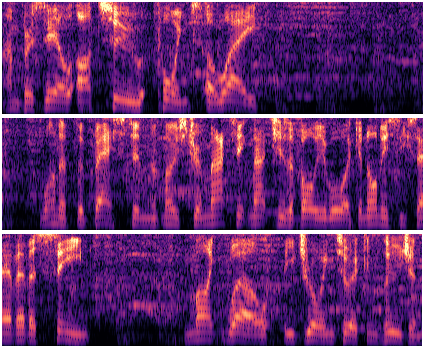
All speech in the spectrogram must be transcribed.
And Brazil are two points away. One of the best and most dramatic matches of volleyball I can honestly say I've ever seen might well be drawing to a conclusion.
